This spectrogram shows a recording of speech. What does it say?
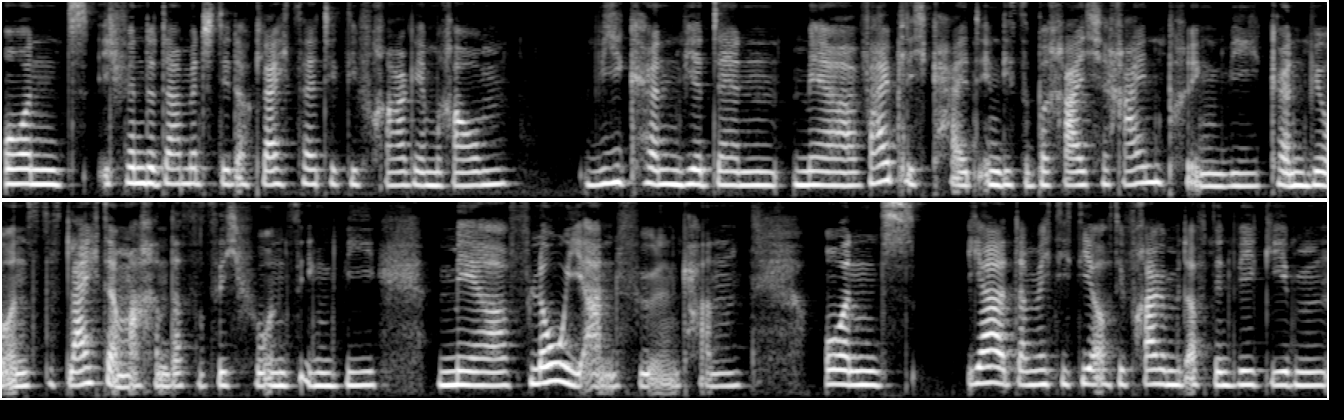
Und ich finde, damit steht auch gleichzeitig die Frage im Raum, wie können wir denn mehr Weiblichkeit in diese Bereiche reinbringen? Wie können wir uns das leichter machen, dass es sich für uns irgendwie mehr flowy anfühlen kann? Und ja, da möchte ich dir auch die Frage mit auf den Weg geben,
